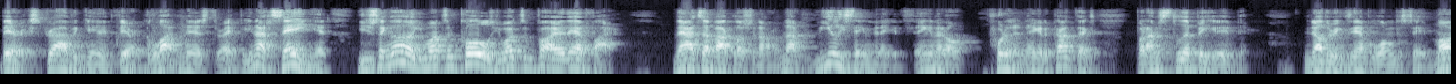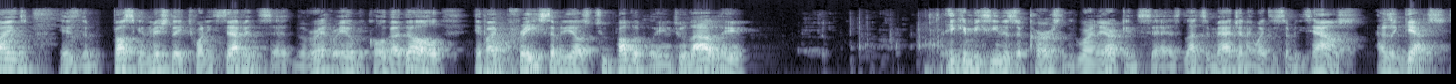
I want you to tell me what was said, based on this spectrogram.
they're extravagant, they're gluttonous, right? But you're not saying it. You're just saying, oh, you want some coals, you want some fire, they have fire. That's a lashon I'm not really saying the negative thing, and I don't put it in a negative context, but I'm slipping it in there. Another example along the same lines is the pasuk in Mishlei 27 says, "If I praise somebody else too publicly and too loudly, it can be seen as a curse." And the Gemara Erkin says, "Let's imagine I went to somebody's house as a guest."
